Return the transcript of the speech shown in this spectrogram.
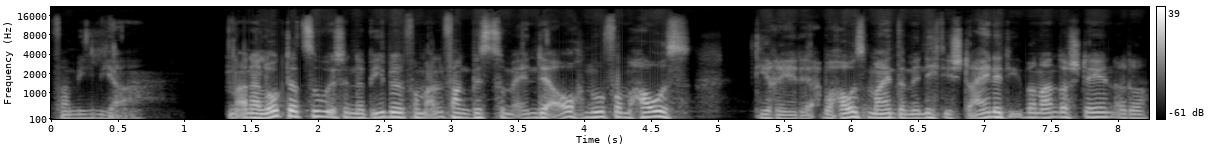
Familia. Und analog dazu ist in der Bibel vom Anfang bis zum Ende auch nur vom Haus die Rede. Aber Haus meint damit nicht die Steine, die übereinander stehen oder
